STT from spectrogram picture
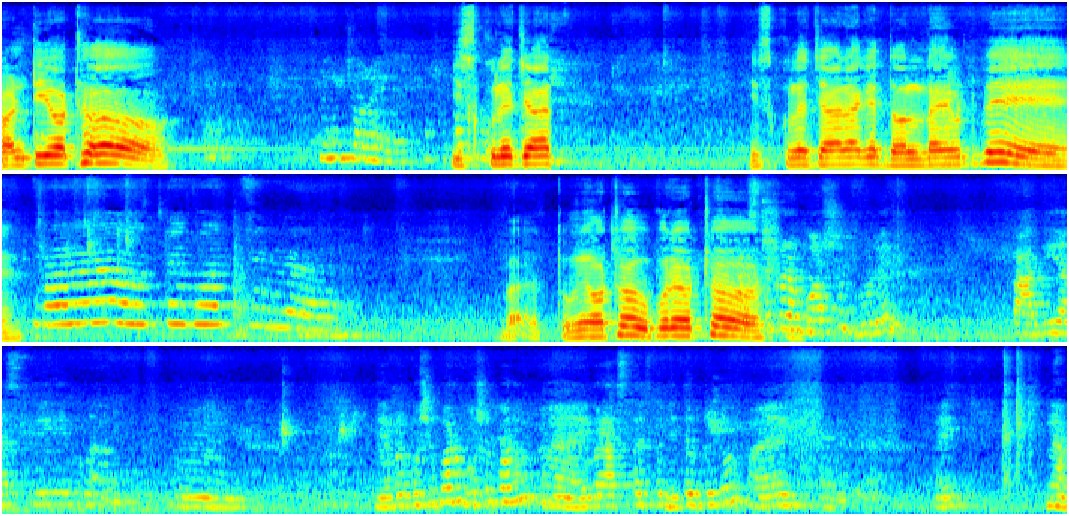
সন্টি ওঠো। তুমি চলো এবার স্কুলে যাওয়ার স্কুলে যাওয়ার আগে দোলনায় উঠবে? বা- তুমি ওঠো উপরে ওঠো। এবার বসে পড়ো বসে পড়ো। হ্যাঁ এবার আস্তে আস্তে ভিতর ঢুকো। না।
